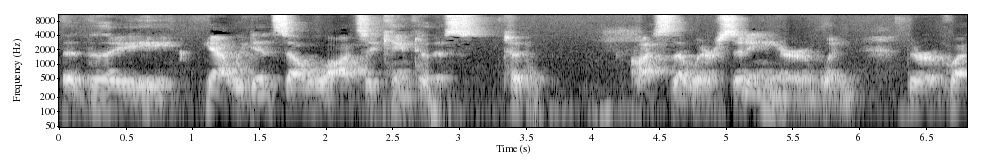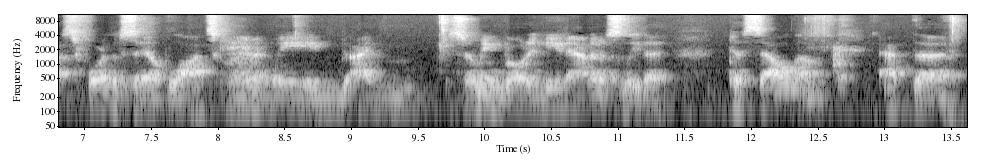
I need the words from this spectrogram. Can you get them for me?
the the yeah we did sell lots. It came to this to us that we were sitting here when the request for the sale of lots came, and we I'm assuming voted unanimously to to sell them at the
